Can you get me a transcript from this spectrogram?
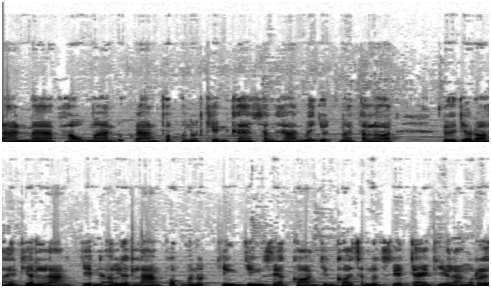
ราณมาเผ่ามารลุกรานพบมนุษย์เข็นฆ่าสังหารไม่หยุดมาตลอด หรือจะรอให้เทียนหลางจินเอาเลือดล้างพบมนุษย์จริง ๆ เสียก่อนจึงค่อยสำนึกเสียใจทีหลังหรือ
